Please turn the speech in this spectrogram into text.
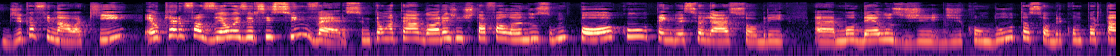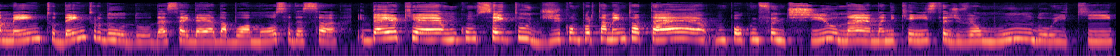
Dica final aqui, eu quero fazer o exercício inverso. Então, até agora a gente está falando um pouco, tendo esse olhar sobre é, modelos de, de conduta, sobre comportamento dentro do, do, dessa ideia da boa moça, dessa ideia que é um conceito de comportamento até um pouco infantil, né, maniqueísta de ver o mundo e que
